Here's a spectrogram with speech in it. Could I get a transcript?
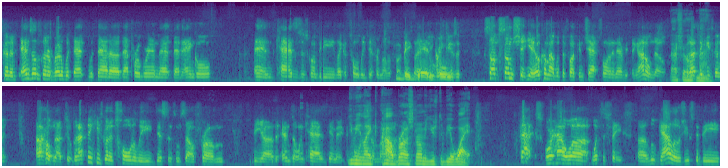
gonna Enzo's gonna run with that with that uh that program that that angle, and Cass is just gonna be like a totally different motherfucker. Big So Daddy Cool. reviews- Some some shit, yeah. He'll come out with the fucking chaps on and everything. I don't know, I sure but I think not. he's gonna. I hope not too, but I think he's gonna totally distance himself from the uh the Enzo and Cass gimmick. You mean like some, how uh, Braun Strowman used to be a Wyatt? Facts. Or how uh, what's his face? Uh, Luke Gallows used to be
